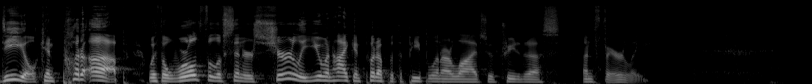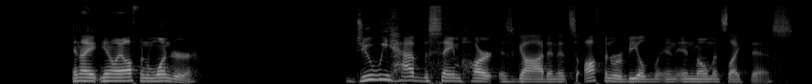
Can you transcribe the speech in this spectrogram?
deal, can put up with a world full of sinners, surely you and I can put up with the people in our lives who have treated us unfairly. And I, you know, I often wonder do we have the same heart as God? And it's often revealed in, in moments like this.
